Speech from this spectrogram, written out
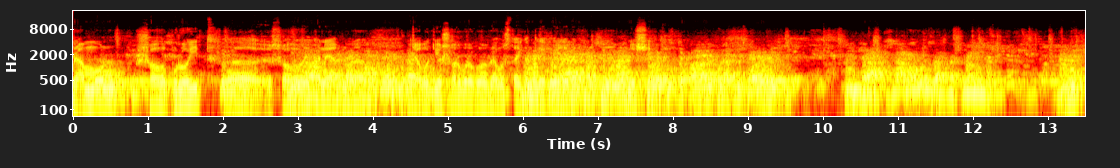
ব্রাহ্মণ সহ পুরোহিত সহ এখানে আপনারা যাবতীয় সর্বরকমের ব্যবস্থা এখান থেকে পেয়ে যাবেন নিশ্চিন্তে। সমস্ত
